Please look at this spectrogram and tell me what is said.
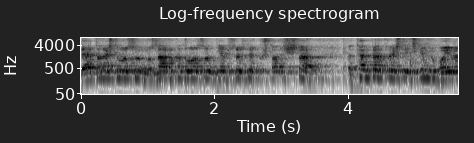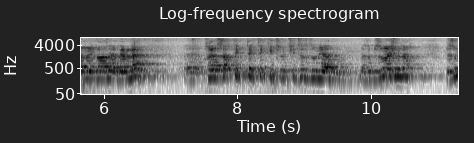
datalashda bo'lsin musobaqada bo'lsin gap so'zda kuch talashishda tanpan qilishda hech kimga bo'y bermaydigan odamlar qarasak tik tik tik ketib ketadi dunyodan masalan biz mana shundoq bizim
